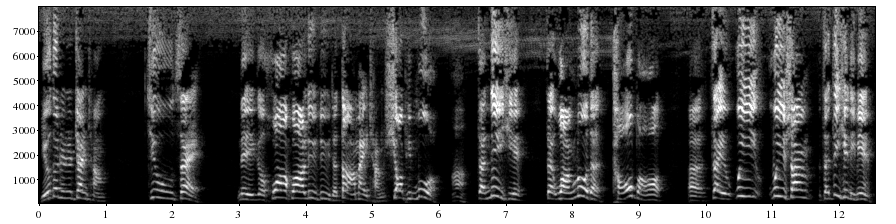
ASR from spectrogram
有的人的战场就在。那个花花绿绿的大卖场 shopping mall 啊，在那些在网络的淘宝，呃，在微微商，在这些里面，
